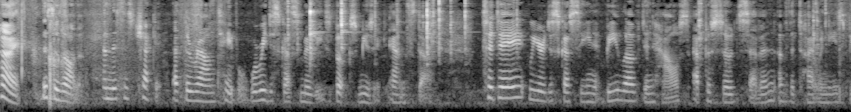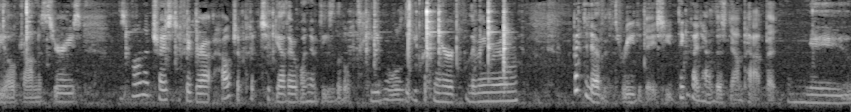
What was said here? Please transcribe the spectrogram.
Hi, this is Anna, and this is Check It at the Round Table, where we discuss movies, books, music, and stuff. Today we are discussing Be Loved in House, episode 7 of the Taiwanese BL drama series. As Anna tries to figure out how to put together one of these little tables that you put in your living room. Did have three today, so you'd think I'd have this down pat, but no.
